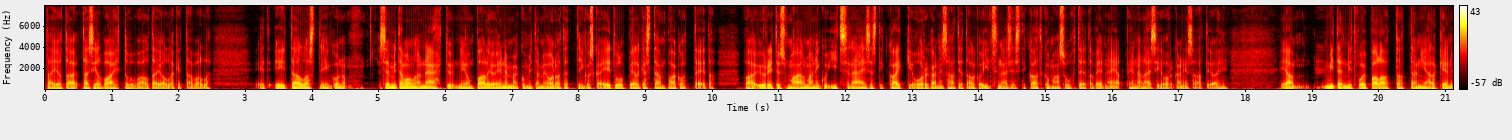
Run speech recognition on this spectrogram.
tai, jota, tai siellä vaihtuu valta jollakin tavalla. Et ei tällaista niin kuin, se mitä me ollaan nähty, niin on paljon enemmän kuin mitä me odotettiin, koska ei tullut pelkästään pakotteita, vaan yritysmaailma niin kuin itsenäisesti, kaikki organisaatiot alkoi itsenäisesti katkomaan suhteita venäjä, venäläisiin organisaatioihin. Ja miten niitä voi palauttaa tämän jälkeen,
